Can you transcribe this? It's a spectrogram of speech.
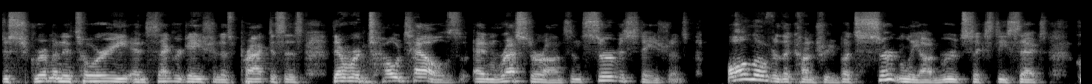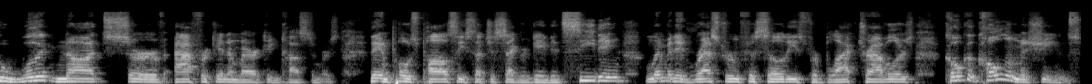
discriminatory and segregationist practices. There were hotels and restaurants and service stations all over the country, but certainly on Route 66, who would not serve African American customers. They imposed policies such as segregated seating, limited restroom facilities for Black travelers. Coca Cola machines,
